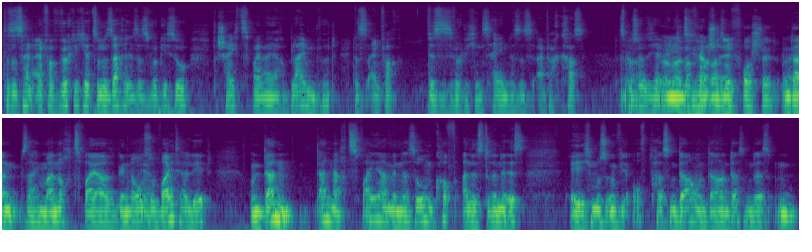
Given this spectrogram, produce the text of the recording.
Dass es halt einfach wirklich jetzt so eine Sache ist, dass wirklich so wahrscheinlich zwei, drei Jahre bleiben wird. Das ist einfach, das ist wirklich insane, das ist einfach krass. Das ja, muss man sich halt, wenn man sich halt mal so vorstellt. Und ja. dann, sag ich mal, noch zwei Jahre genauso ja. weiterlebt Und dann, dann nach zwei Jahren, wenn das so im Kopf alles drin ist, ey, ich muss irgendwie aufpassen, da und da und das und das. Und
